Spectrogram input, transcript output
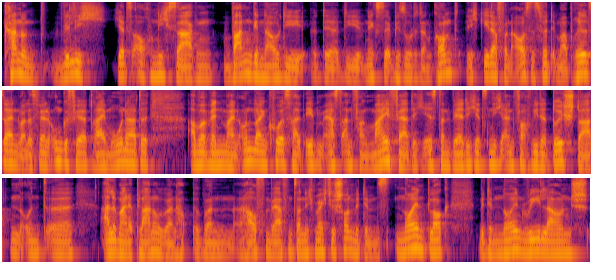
kann und will ich jetzt auch nicht sagen, wann genau die, der, die nächste Episode dann kommt. Ich gehe davon aus, es wird im April sein, weil das wären ungefähr drei Monate. Aber wenn mein Online-Kurs halt eben erst Anfang Mai fertig ist, dann werde ich jetzt nicht einfach wieder durchstarten und äh, alle meine Planung über, über den Haufen werfen, sondern ich möchte schon mit dem neuen Blog, mit dem neuen Relaunch,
